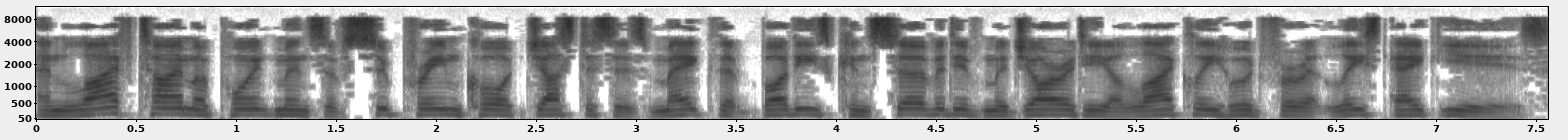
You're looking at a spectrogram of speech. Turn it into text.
And lifetime appointments of Supreme Court justices make that body's conservative majority a likelihood for at least eight years.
